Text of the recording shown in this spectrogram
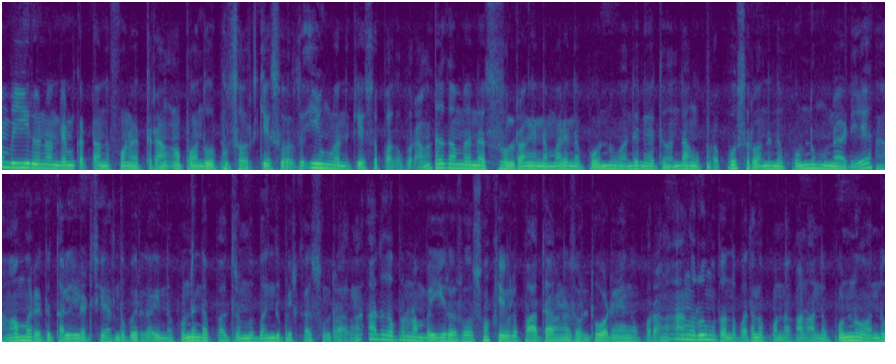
நம்ம ஹீரோயின் அந்த டைம் கரெக்டாக அந்த ஃபோன் எடுத்துறாங்க. அப்போ வந்து ஒரு புதுசாக ஒரு கேஸ் வருது. இவங்களும் அந்த கேஸை பார்க்க போகிறாங்க அதுக்கு அந்த நர்ஸ் சொல்கிறாங்க இந்த மாதிரி இந்த பொண்ணு வந்து நேற்று வந்து அவங்க ப்ரொப்போசர் வந்து இந்த பொண்ணு முன்னாடியே ஆமர் எடுத்து தலையில் அடித்து இறந்து போயிருக்காரு இந்த பொண்ணு இந்த பார்த்து ரொம்ப பயந்து போயிருக்கா சொல்கிறாங்க அதுக்கப்புறம் நம்ம ஹீரோ ரோஸும் இவ்வளோ பார்த்தாங்கன்னு சொல்லிட்டு உடனே அங்கே போகிறாங்க அங்கே ரூமுக்கு வந்து பார்த்தா அந்த பொண்ணை காணும். அந்த பொண்ணு வந்து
